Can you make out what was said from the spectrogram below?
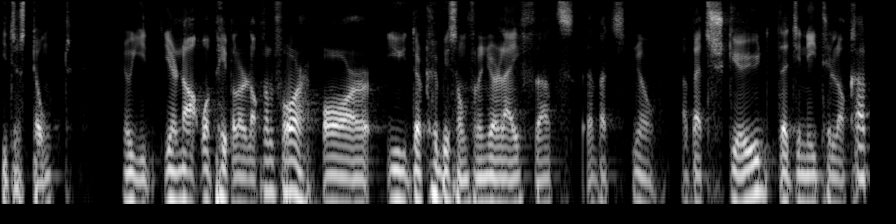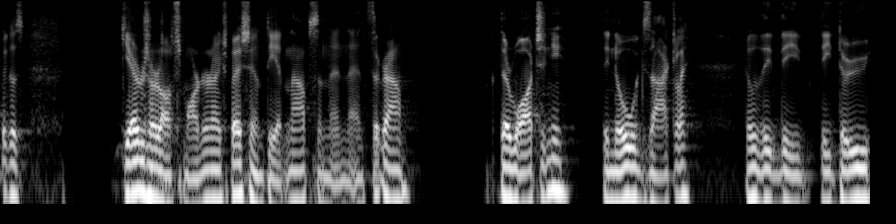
you just don't. You know, you, you're not what people are looking for or you there could be something in your life that's a bit, you know, a bit skewed that you need to look at because girls are a lot smarter now, especially on dating apps and, and Instagram. They're watching you. They know exactly. You know, they, they, they do,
